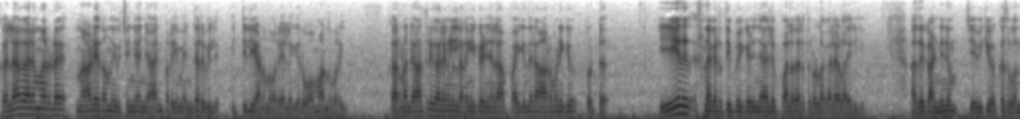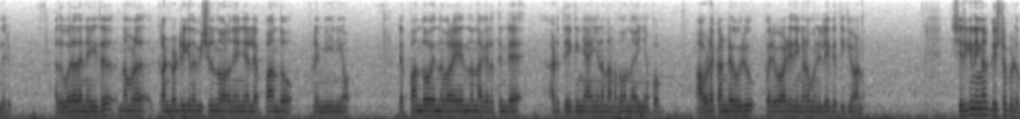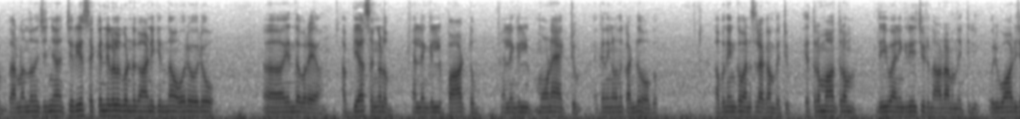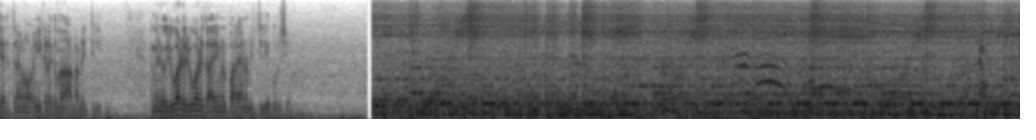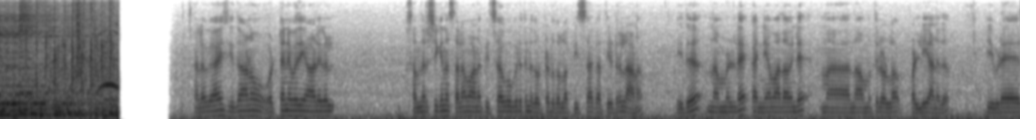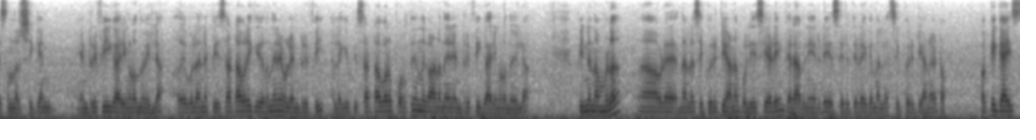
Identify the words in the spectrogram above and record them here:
കലാകാരന്മാരുടെ നാട് ഏതാണെന്ന് ചോദിച്ചു കഴിഞ്ഞാൽ ഞാൻ പറയും എന്റെ അറിവിൽ ഇറ്റലിയാണെന്ന് പറയും അല്ലെങ്കിൽ റോമാണെന്ന് പറയും. കാരണം രാത്രി കാലങ്ങളിൽ ഇറങ്ങിക്കഴിഞ്ഞാൽ വൈകുന്നേരം ആറു മണിക്ക് തൊട്ട് ഏത് നഗരത്തിൽ പോയി കഴിഞ്ഞാലും പലതരത്തിലുള്ള കലകളായിരിക്കും. അത് കണ്ണിനും ചെവിക്കും ഒക്കെ സുഖം തരും. അതുപോലെ തന്നെ ഇത് നമ്മൾ കണ്ടുകൊണ്ടിരിക്കുന്ന വിഷ്വൽ എന്ന് പറഞ്ഞു കഴിഞ്ഞാൽ ലെപ്പാന്തോ ഫ്ലെമീനിയോ ലെപ്പാന്തോ എന്ന് പറയുന്ന നഗരത്തിന്റെ അടുത്തേക്ക് ഞാൻ ഇങ്ങനെ നടന്നു വന്നു കഴിഞ്ഞപ്പം അവിടെ കണ്ട ഒരു പരിപാടി നിങ്ങളുടെ മുന്നിലേക്ക് എത്തിക്കുവാണ്. ശരിക്കും നിങ്ങൾക്ക് ഇഷ്ടപ്പെടും. കാരണം എന്താണെന്ന് വെച്ച് കഴിഞ്ഞാൽ ചെറിയ സെക്കൻഡുകൾ കൊണ്ട് കാണിക്കുന്ന ഓരോരോ എന്താ പറയുക അഭ്യാസങ്ങളും അല്ലെങ്കിൽ പാട്ടും അല്ലെങ്കിൽ മോണ ആക്റ്റും ഒക്കെ നിങ്ങളൊന്ന് കണ്ടു നോക്കും. അപ്പോൾ നിങ്ങൾക്ക് മനസ്സിലാക്കാൻ പറ്റും. എത്രമാത്രം ദൈവം അനുഗ്രഹിച്ച ഒരു നാടാണെന്ന് ഇറ്റലി. ഒരുപാട് ചരിത്രങ്ങൾ ഉറങ്ങിക്കിടക്കുന്ന നാടാണ് ഇറ്റലി. അങ്ങനെ ഒരുപാട് ഒരുപാട് കാര്യങ്ങൾ പറയാനുണ്ട് ഇറ്റലിയെക്കുറിച്ച്. ഹലോ ഗായ്സ് ഇതാണ് ഒട്ടനവധി ആളുകൾ സന്ദർശിക്കുന്ന സ്ഥലമാണ്. പിസ്സ ഗോപുരത്തിന്റെ തൊട്ടടുത്തുള്ള പിസ്സ കത്തീഡ്രലാണ്. ഇത് നമ്മളുടെ കന്യാമാതാവിന്റെ നാമത്തിലുള്ള പള്ളിയാണിത്. ഇവിടെ സന്ദർശിക്കാൻ എൻട്രി ഫീ കാര്യങ്ങളൊന്നുമില്ല അതേപോലെ തന്നെ പിസ്സ ടവറിൽ കയറുന്നതിനുള്ള എൻട്രി ഫീ അല്ലെങ്കിൽ പിസ്സ ടവർ പുറത്ത് നിന്ന് കാണുന്നതിന് എൻട്രി ഫീ കാര്യങ്ങളൊന്നുമില്ല പിന്നെ നമ്മൾ അവിടെ നല്ല സെക്യൂരിറ്റിയാണ് പോലീസുകാരുടെയും കരാബിനേരുടെയും എസ് ഒക്കെ നല്ല സെക്യൂരിറ്റിയാണ് കേട്ടോ. Okay guys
